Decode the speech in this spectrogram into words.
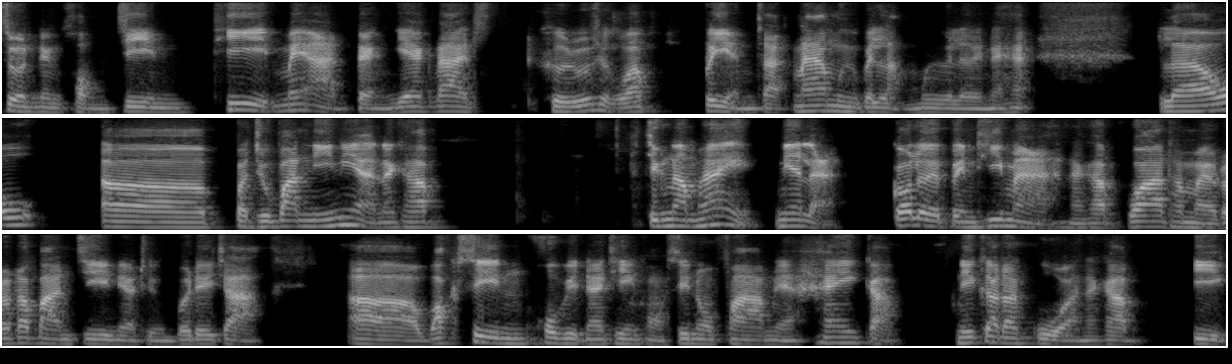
ส่วนหนึ่งของจีนที่ไม่อาจแบ่งแยกได้ คือรู้สึกว่าเปลี่ยนจากหน้ามือเป็นหลังมือเลยนะฮะแล้วปัจจุบันนี้เนี่ยนะครับ จึงนำให้เนี่ยแหละ ก็เลยเป็นที่มานะครับว่าทำไมรัฐบาลจีนเนี่ยถึงบริจาควัคซีนโควิด -19 ของซีโนฟาร์มเนี่ยให้กับนิการากัวนะครับอีก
